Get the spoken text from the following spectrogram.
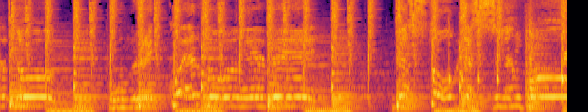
un recuerdo leve de esto que siento.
